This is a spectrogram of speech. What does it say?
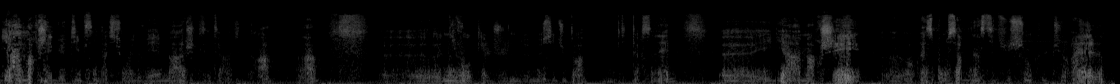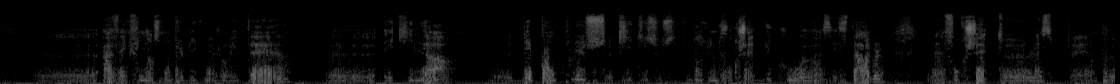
il y a un marché de type fondation LVMH, etc. Hein, niveau auquel je ne me situe pas, personnel. il y a un marché responsable d'institutions culturelles avec financement public majoritaire et qui là dépend plus, qui, se situe dans une fourchette du coup euh, assez stable. La fourchette, euh, l'aspect un peu,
